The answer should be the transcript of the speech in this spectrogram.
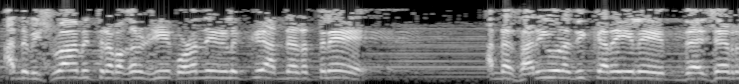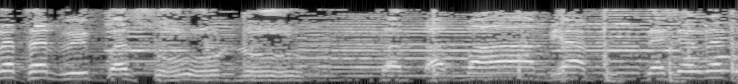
அந்த விஸ்வாமித்ர மகர்ஷி குழந்தைகளுக்கு அந்த இடத்திலே அந்த சரையூ நதிக்கரையிலே தசரத பசூனு தசரத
